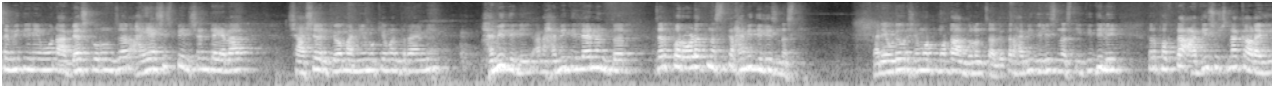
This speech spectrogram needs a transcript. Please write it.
समितीने म्हणून अभ्यास करून जर आहे अशीच पेन्शन द्यायला शासन किंवा माननीय मुख्यमंत्र्यांनी हमी दिली आणि हमी दिल्यानंतर जर परवडत नसते तर हमी दिलीच नसती. आणि एवढे वर्ष मोठमोठं आंदोलन चालू तर हमी दिलीच नसती ती दिली. तर फक्त अधिसूचना काढावी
